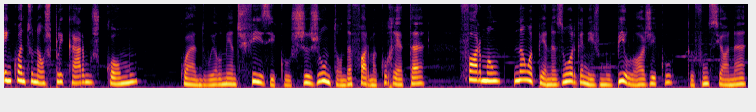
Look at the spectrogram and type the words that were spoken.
enquanto não explicarmos como, quando elementos físicos se juntam da forma correta, formam não apenas um organismo biológico que funciona,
